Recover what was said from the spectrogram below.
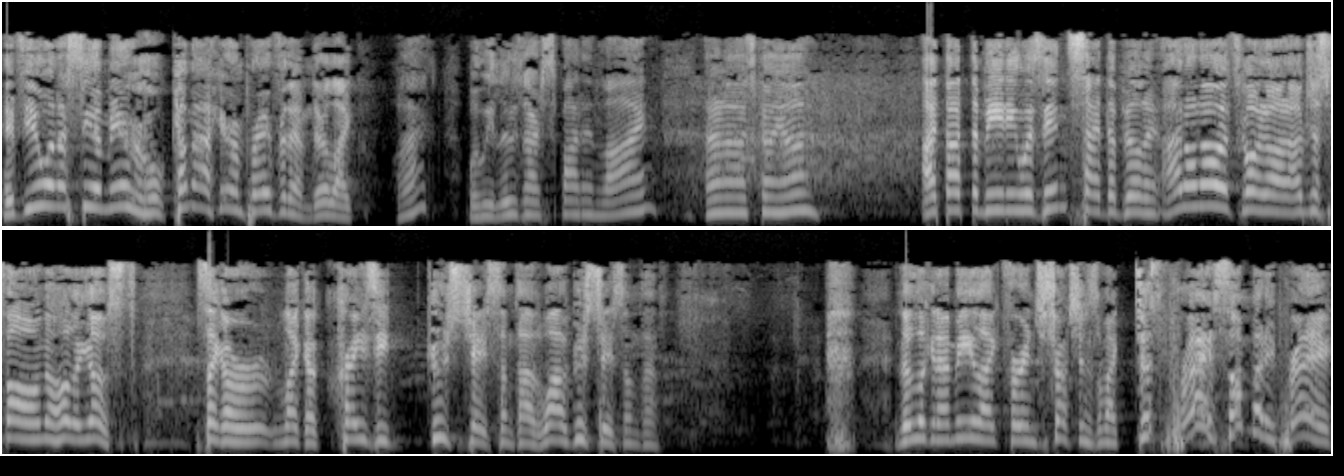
if you want to see a miracle, come out here and pray for them. They're like, what? Will we lose our spot in line? I don't know what's going on. I thought the meeting was inside the building. I don't know what's going on. I'm just following the Holy Ghost. It's like a, like a crazy goose chase sometimes, wild goose chase sometimes. They're looking at me like for instructions. I'm like, just pray. Somebody pray.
